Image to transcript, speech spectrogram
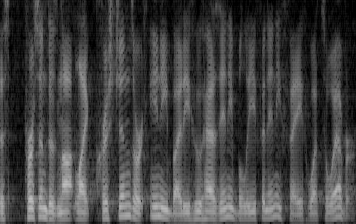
This person does not like Christians or anybody who has any belief in any faith whatsoever.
